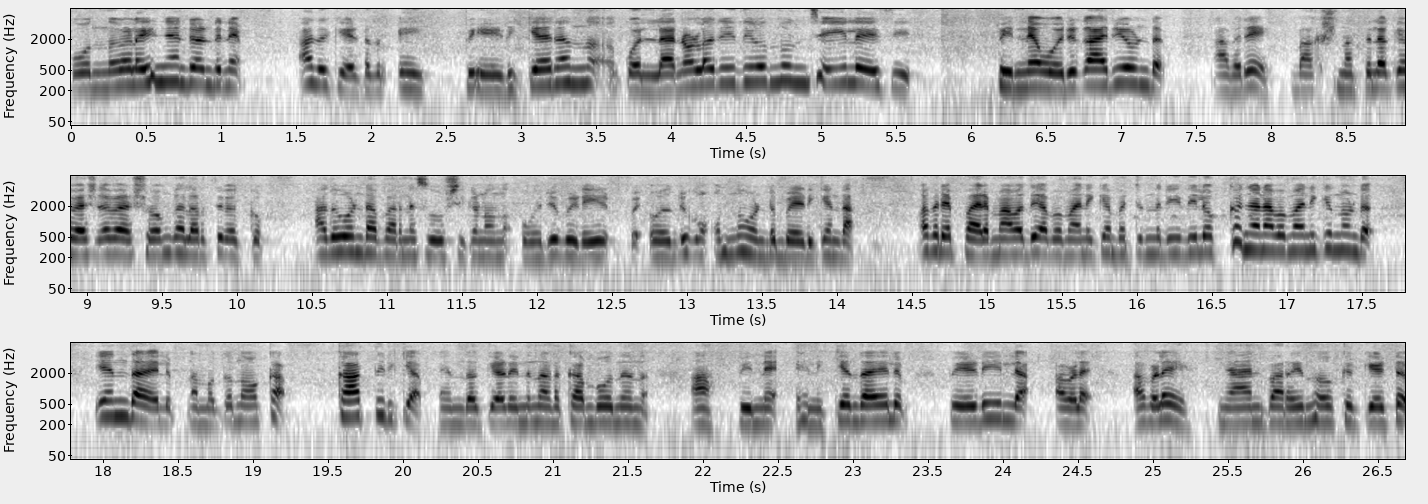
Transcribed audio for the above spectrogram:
കൊന്നുകളയും ഞാൻ രണ്ടിനെ. അത് കേട്ടതും ഏയ് പേടിക്കാനൊന്നും കൊല്ലാനുള്ള രീതിയിലൊന്നും ചെയ്യില്ല ചേച്ചി. പിന്നെ ഒരു കാര്യമുണ്ട്. അവരെ ഭക്ഷണത്തിലൊക്കെ വിഷ വിഷവും കലർത്തി വെക്കും. അതുകൊണ്ടാണ് പറഞ്ഞ് സൂക്ഷിക്കണമെന്ന്. ഒരു പിടി ഒരു ഒന്നും കൊണ്ടും പേടിക്കണ്ട. അവരെ പരമാവധി അപമാനിക്കാൻ പറ്റുന്ന രീതിയിലൊക്കെ ഞാൻ അപമാനിക്കുന്നുണ്ട്. എന്തായാലും നമുക്ക് നോക്കാം. കാത്തിരിക്കാം. എന്തൊക്കെയാണ് ഇനി നടക്കാൻ പോകുന്നതെന്ന്? ആ പിന്നെ എനിക്കെന്തായാലും പേടിയില്ല. അവളെ അവളെ ഞാൻ പറയുന്നതൊക്കെ കേട്ട്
